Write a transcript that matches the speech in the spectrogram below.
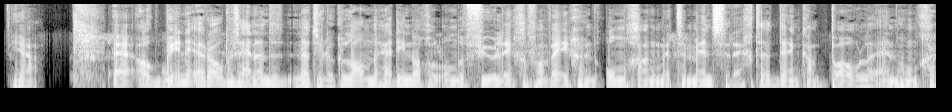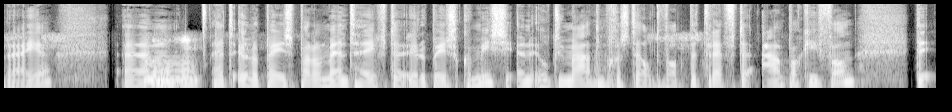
Ja, uh, ook binnen Europa zijn er natuurlijk landen hè, die nogal onder vuur liggen vanwege hun omgang met de mensenrechten. Denk aan Polen en Hongarije. Um, Het Europees Parlement heeft de Europese Commissie een ultimatum gesteld wat betreft de aanpak hiervan. De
